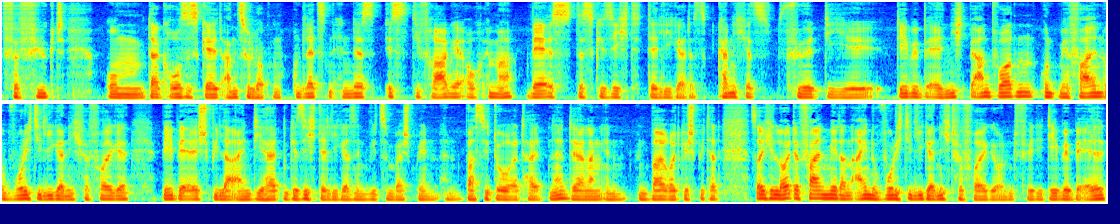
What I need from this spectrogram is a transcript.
verfügt, um da großes Geld anzulocken. Und letzten Endes ist die Frage auch immer, wer ist das Gesicht der Liga? Das kann ich jetzt für die DBBL nicht beantworten und mir fallen, obwohl ich die Liga nicht verfolge, BBL-Spieler ein, die halt ein Gesicht der Liga sind, wie zum Beispiel ein Basti Doret halt, ne, der lang in, in Bayreuth gespielt hat. Solche Leute fallen mir dann ein, obwohl ich die Liga nicht verfolge und für die DBBL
